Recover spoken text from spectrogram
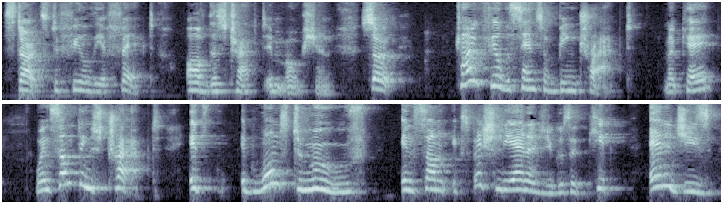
starts to feel the effect of this trapped emotion. So try and feel the sense of being trapped. Okay. When something's trapped, it's it wants to move in some, especially energy, because it keep energies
